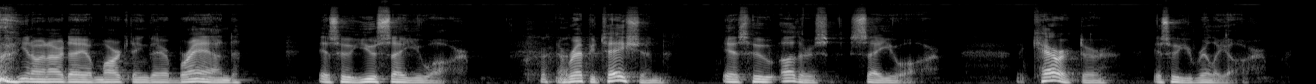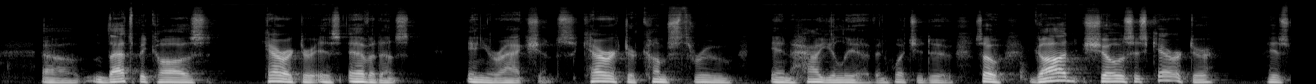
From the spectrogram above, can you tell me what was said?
you know, in our day of marketing, their brand is who you say you are, and reputation is who others say you are. The character is who you really are. Uh, that's because character is evidenced in your actions. Character comes through in how you live and what you do. So God shows His character, His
